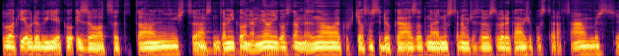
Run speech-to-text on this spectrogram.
to bylo takový období jako izolace totální, víš co, já jsem tam nikoho neměl, nikoho jsem tam neznal, jako chtěl jsem si dokázat na jednu stranu, že se do sebe dokážu postarat sám prostě,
